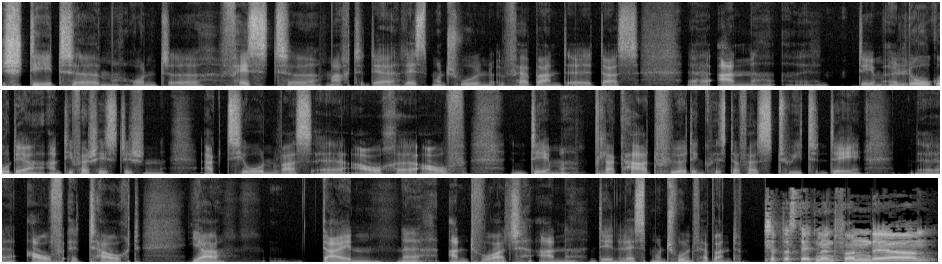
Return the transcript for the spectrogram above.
steht ähm, und äh, fest äh, macht der Lesben- und Schwulenverband äh, das äh, an äh, dem äh, Logo der antifaschistischen Aktion, was äh, auch äh, auf dem Plakat für den Christopher Street Day äh, auftaucht. Ja, deine Antwort an den Lesben- und Schwulenverband. Ich habe das Statement von, der,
